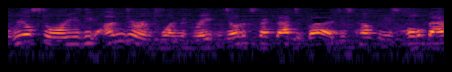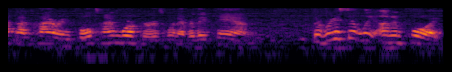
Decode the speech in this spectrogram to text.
The real story is the underemployment rate, and don't expect that to budge as companies hold back on hiring full-time workers whenever they can. The recently unemployed,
